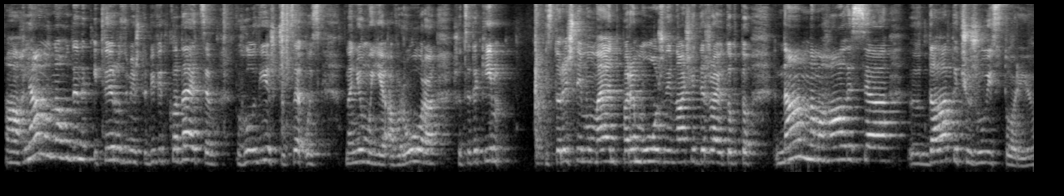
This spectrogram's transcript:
А, глянув на годинник, і ти розумієш, тобі відкладається в голові, що це ось на ньому є Аврора, що це такі історичний момент переможний в нашій державі. Тобто нам намагалися е, дати чужу історію.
